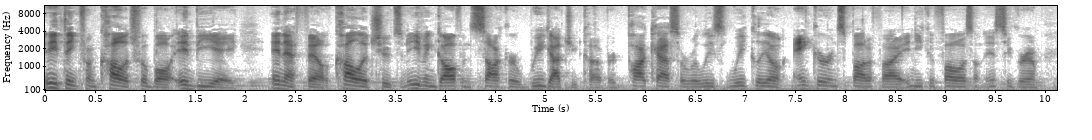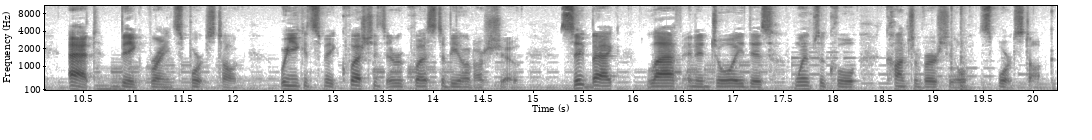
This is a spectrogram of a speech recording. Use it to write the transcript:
Anything from college football, NBA, NFL, college shoots, and even golf and soccer, we got you covered. Podcasts are released weekly on Anchor and Spotify, and you can follow us on Instagram at Big Brain Sports Talk, where you can submit questions and requests to be on our show. Sit back, laugh, and enjoy this whimsical, controversial sports talk.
